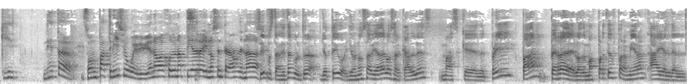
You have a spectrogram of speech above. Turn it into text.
qué neta, son patricio, güey, vivían abajo de una piedra y no se enteraron de nada. Sí, pues tantita cultura. Yo te digo, yo no sabía de los alcaldes más que del PRI, PAN, PRD. Los demás partidos para mí eran... Ah, y el del,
